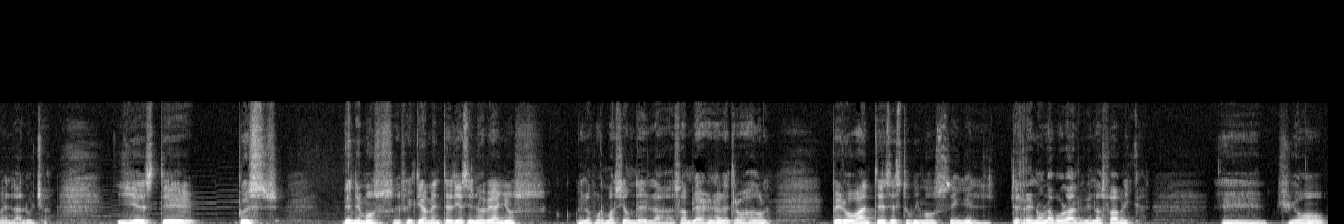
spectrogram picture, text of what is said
en la lucha. Y este, pues tenemos efectivamente 19 años en la formación de la Asamblea General de Trabajadores, pero antes estuvimos en el terreno laboral en las fábricas. Eh, yo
